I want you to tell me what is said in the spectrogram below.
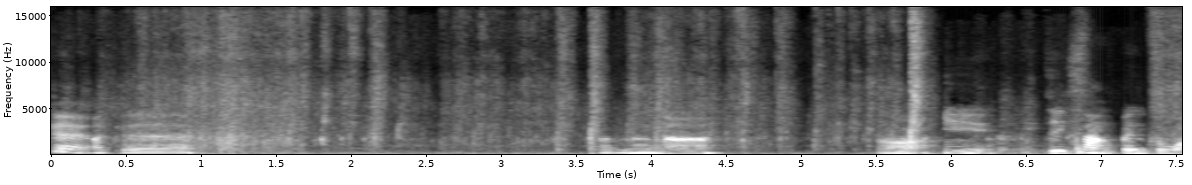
แกะอะแกแป๊บนึงนะ ก็นี่จิ๊ก สั่งเป็นตัว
